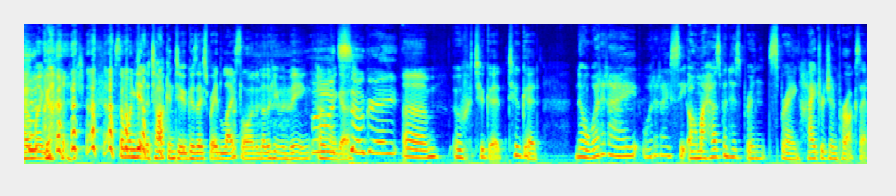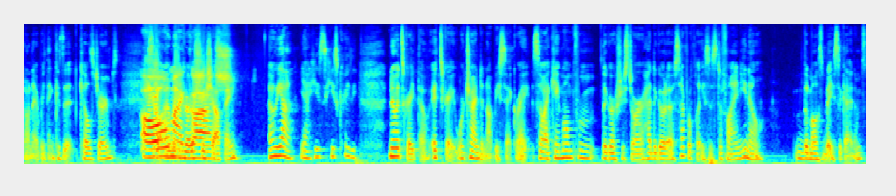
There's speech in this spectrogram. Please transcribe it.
Oh my gosh. Someone getting a talking to because I sprayed Lysol on another human being. Oh, my it's god. so great. um, oh, too good. Too good. No, what did I what did I see? Oh, my husband has been spraying hydrogen peroxide on everything because it kills germs. Oh I went my gosh. Oh yeah, yeah, he's he's crazy. No, it's great though. It's great. We're trying to not be sick, right? So I came home from the grocery store, had to go to several places to find, you know, the most basic items.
